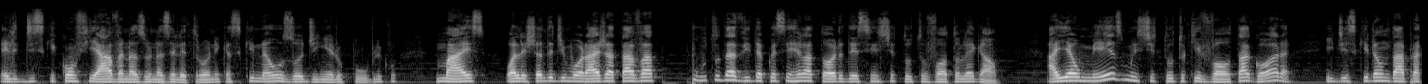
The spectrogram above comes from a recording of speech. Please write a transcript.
Ele disse que confiava nas urnas eletrônicas, que não usou dinheiro público, mas o Alexandre de Moraes já estava puto da vida com esse relatório desse instituto Voto Legal. Aí é o mesmo instituto que volta agora e diz que não dá para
